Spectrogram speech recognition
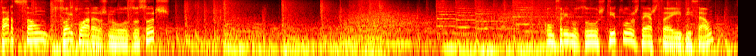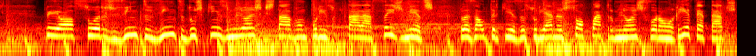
tarde, são 18 horas nos Açores. Conferimos os títulos desta edição. PO Açores 2020 dos 15 milhões que estavam por executar há seis meses pelas autarquias açorianas, só 4 milhões foram reafetados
